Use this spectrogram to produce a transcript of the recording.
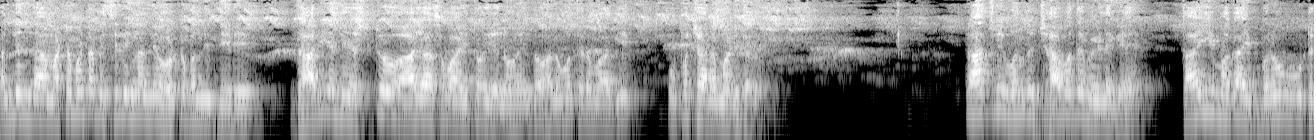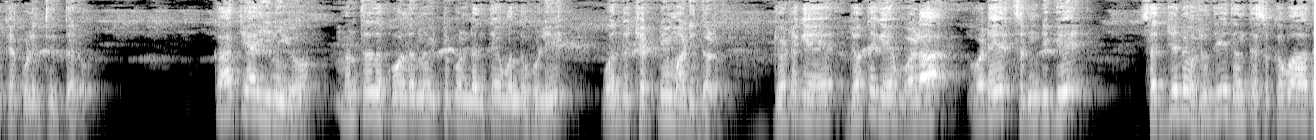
ಅಲ್ಲಿಂದ ಮಟಮಟ ಬಿಸಿಲಿನಲ್ಲಿ ಹೊರಟು ಬಂದಿದ್ದೀರಿ. ದಾರಿಯಲ್ಲಿ ಎಷ್ಟು ಆಯಾಸವಾಯಿತೋ ಏನೋ ಎಂದು ಹಲವು ತೆರವಾಗಿ ಉಪಚಾರ ಮಾಡಿದಳು. ರಾತ್ರಿ ಒಂದು ಜಾವದ ವೇಳೆಗೆ ತಾಯಿ ಮಗ ಇಬ್ಬರೂ ಊಟಕ್ಕೆ ಕುಳಿತಿದ್ದರು. ಕಾತ್ಯಾಯಿನಿಯು ಮಂತ್ರದ ಕೋಲನ್ನು ಇಟ್ಟುಕೊಂಡಂತೆ ಒಂದು ಹುಳಿ, ಒಂದು ಚಟ್ನಿ ಮಾಡಿದ್ದಳು. ಜೊತೆಗೆ ಜೊತೆಗೆ ವಡ, ವಡೆ, ಸಂಡಿಗೆ ಸಜ್ಜನ ಹೃದಯದಂತೆ ಸುಖವಾದ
